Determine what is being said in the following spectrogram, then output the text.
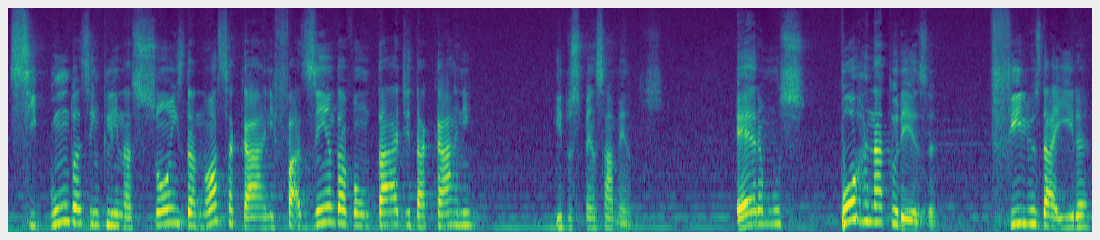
segundo as inclinações da nossa carne, fazendo a vontade da carne e dos pensamentos. Éramos, por natureza, filhos da ira,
